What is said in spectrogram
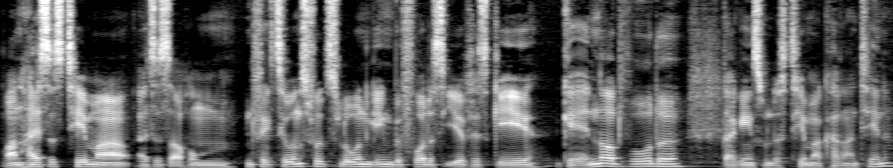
War ein heißes Thema, als es auch um Infektionsschutzlohn ging, bevor das IFSG geändert wurde. Da ging es um das Thema Quarantäne. Quarantäne.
